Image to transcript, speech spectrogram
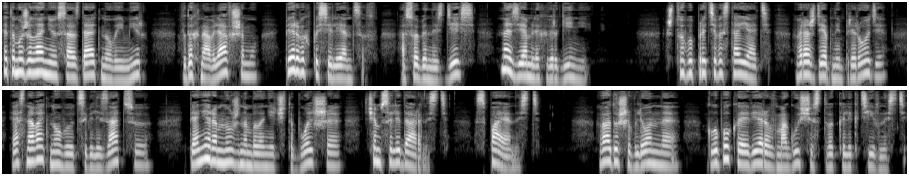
этому желанию создать новый мир, вдохновлявшему первых поселенцев, особенно здесь, на землях Виргинии. Чтобы противостоять враждебной природе, и основать новую цивилизацию, Пионерам нужно было нечто большее, чем солидарность, спаянность, воодушевленная, глубокая вера в могущество коллективности.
